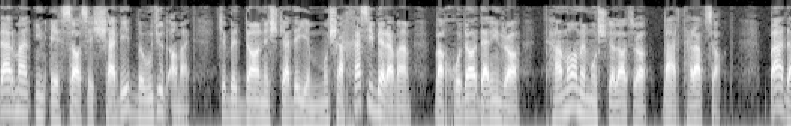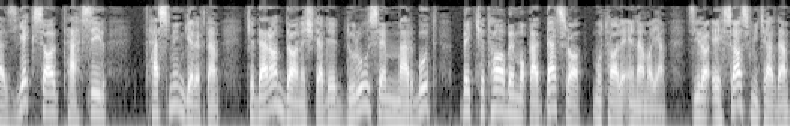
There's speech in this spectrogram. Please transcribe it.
در من این احساس شدید به وجود آمد که به دانشکده مشخصی بروم و خدا در این راه تمام مشکلات را برطرف ساخت. بعد از یک سال تحصیل تصمیم گرفتم که در آن دانشکده دروس مربوط به کتاب مقدس را مطالعه نمایم. زیرا احساس می کردم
